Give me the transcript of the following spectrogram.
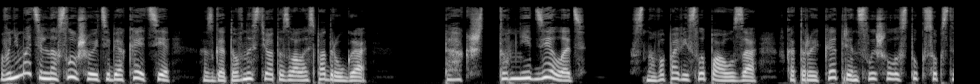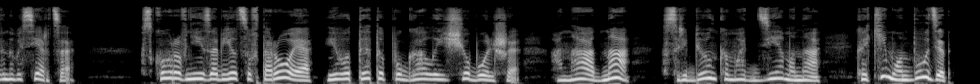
«Внимательно слушаю тебя, Кэти», — с готовностью отозвалась подруга. «Так что мне делать?» Снова повисла пауза, в которой Кэтрин слышала стук собственного сердца. Скоро в ней забьется второе, и вот это пугало еще больше. Она одна, с ребенком от демона. Каким он будет?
